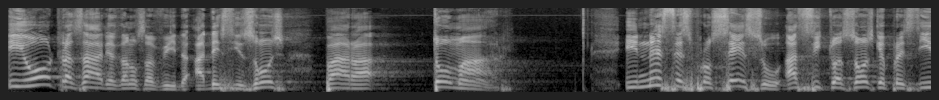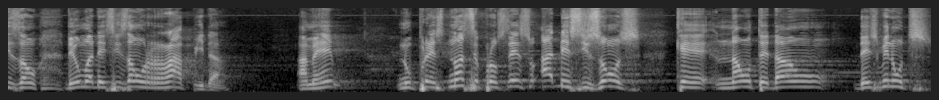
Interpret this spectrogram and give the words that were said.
E outras áreas da nossa vida, há decisões para tomar. E nesse processo, há situações que precisam de uma decisão rápida. Amém? No nosso processo, há decisões que não te dão 10 minutos.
